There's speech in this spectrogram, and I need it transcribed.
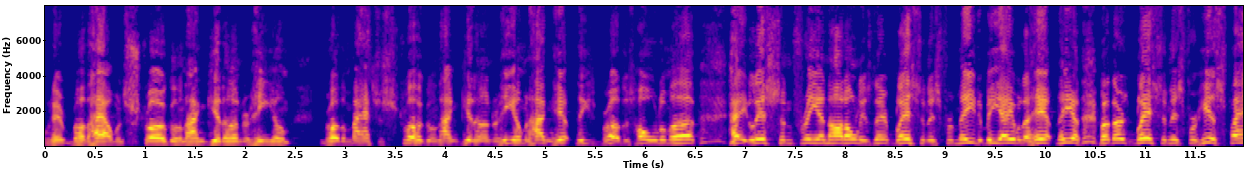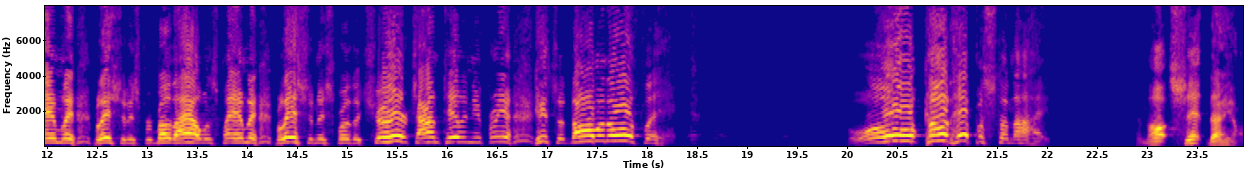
Whenever Brother Alvin's struggling, I can get under him. Brother Matt is struggling, I can get under him and I can help these brothers hold them up. Hey, listen, friend, not only is there blessing is for me to be able to help them, but there's blessing is for his family, blessing is for Brother Alvin's family, blessing is for the church. I'm telling you, friend, it's a domino effect. Oh, God help us tonight to not sit down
